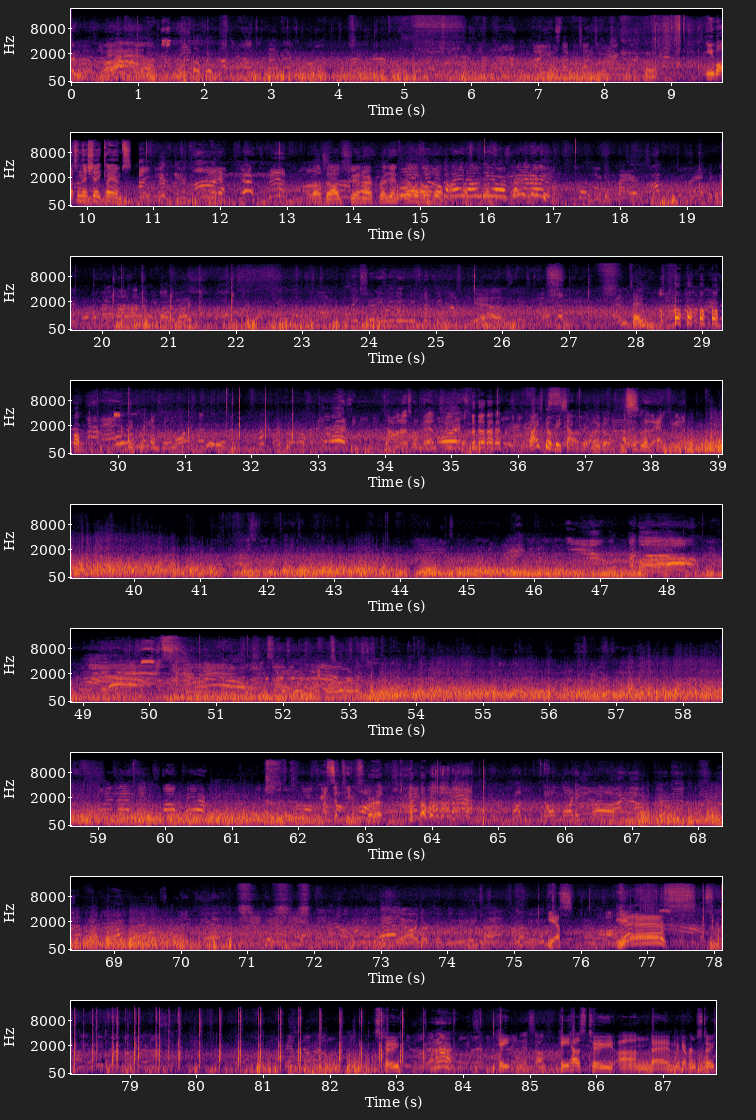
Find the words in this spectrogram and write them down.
it. Are you watching this shit, Clams? Well done, Schooner. Brilliant. Well held up. Yeah, that was Ten? Damn it, I was going 3 Why is nobody celebrating the goal? That's something at end 3 That's the team spirit. They are. They're, they're, they're really trying. Yes. Yes! It's two. He he has two and uh, McGivern's two.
